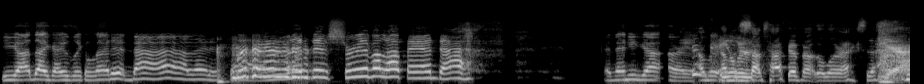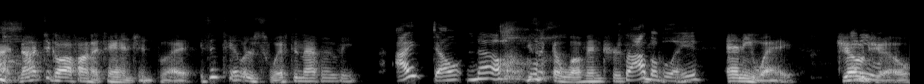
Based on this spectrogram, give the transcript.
you got that guy who's like let it die let it die let it shrivel up and die And then you got all right. I'm, gonna- I'm gonna stop talking about the Lorax now. Yeah, not to go off on a tangent, but isn't Taylor Swift in that movie? I don't know. He's like the love interest. Probably. Anyway, Anyway.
